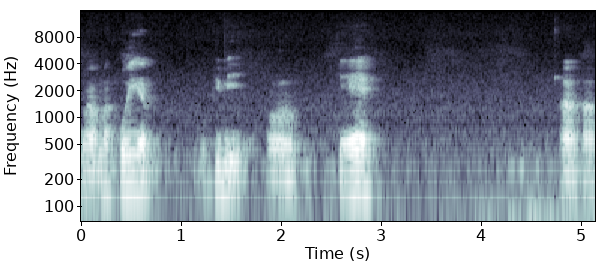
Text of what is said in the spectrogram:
มามาคุยกับพี่บีอืมโอเคอ่าอ่า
